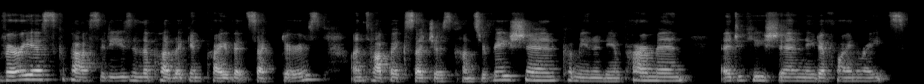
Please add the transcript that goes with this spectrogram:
various capacities in the public and private sectors on topics such as conservation, community empowerment, education, native Hawaiian rights,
